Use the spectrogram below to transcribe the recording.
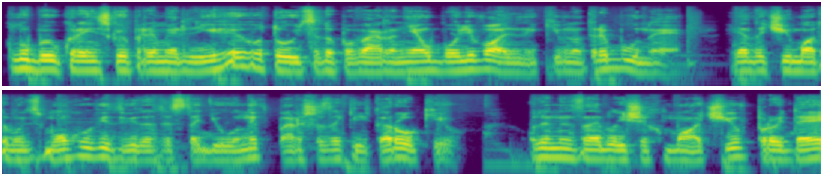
Клуби української прем'єр-ліги готуються до повернення уболівальників на трибуни. Глядачі матимуть змогу відвідати стадіони вперше за кілька років. Один із найближчих матчів пройде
